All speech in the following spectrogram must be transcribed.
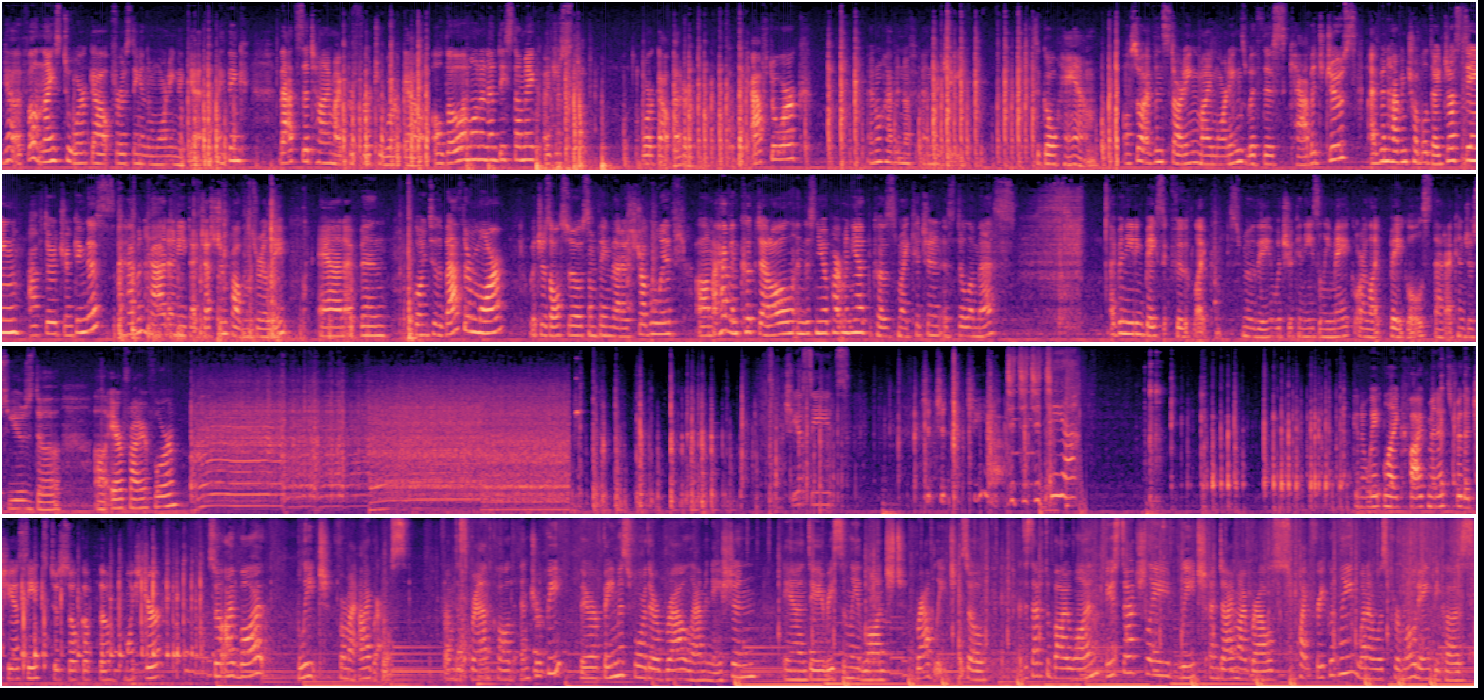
yeah, it felt nice to work out first thing in the morning again. I think that's the time I prefer to work out. Although I'm on an empty stomach, I just work out better. Like after work, I don't have enough energy to go ham. Also, I've been starting my mornings with this cabbage juice. I've been having trouble digesting. After drinking this, I haven't had any digestion problems really. And I've been going to the bathroom more, which is also something that I struggle with. Um, I haven't cooked at all in this new apartment yet because my kitchen is still a mess. I've been eating basic food like smoothie, which you can easily make, or like bagels that I can just use the uh, air fryer for. Some chia seeds. Ch ch ch chia. Ch ch ch chia. Gonna wait like five minutes for the chia seeds to soak up the moisture. So I bought bleach for my eyebrows from this brand called Entropy. They're famous for their brow lamination and they recently launched brow bleach. So I decided to buy one. I used to actually bleach and dye my brows quite frequently when I was promoting because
